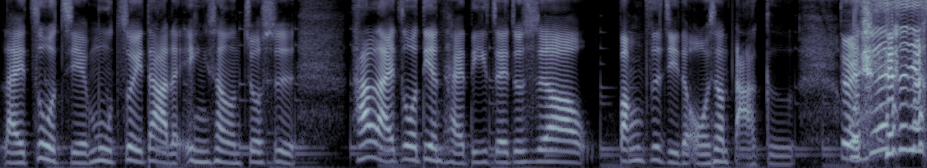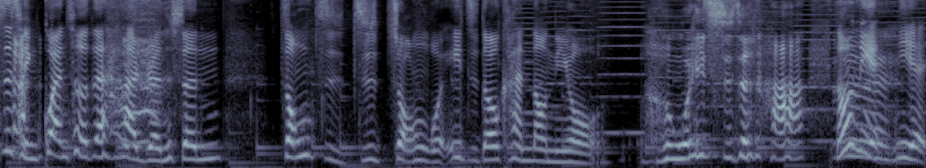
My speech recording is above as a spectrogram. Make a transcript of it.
来做节目最大的印象就是。他来做电台 DJ，就是要帮自己的偶像打歌。我觉得这件事情贯彻在他的人生宗旨之中。我一直都看到你有很维持着他，然后你也你也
